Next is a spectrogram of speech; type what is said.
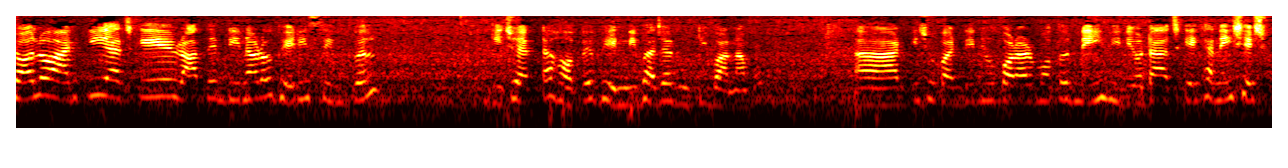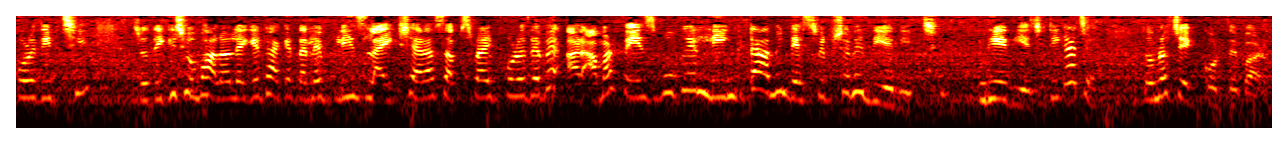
চলো, আর কি আজকে রাতের ডিনারও ভেরি সিম্পল কিছু একটা হবে, ভেন্ডি ভাজা রুটি বানাবো। আর কিছু কন্টিনিউ করার মতো নেই। ভিডিওটা আজকে এখানেই শেষ করে দিচ্ছি। যদি কিছু ভালো লেগে থাকে তাহলে প্লিজ লাইক শেয়ার আর সাবস্ক্রাইব করে দেবে। আর আমার ফেসবুকের লিঙ্কটা আমি ডেসক্রিপশনে দিয়ে দিচ্ছি, দিয়ে দিয়েছি, ঠিক আছে? তোমরা চেক করতে পারো।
